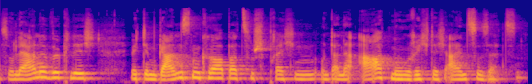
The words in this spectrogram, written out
Also lerne wirklich mit dem ganzen Körper zu sprechen und deine Atmung richtig einzusetzen.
